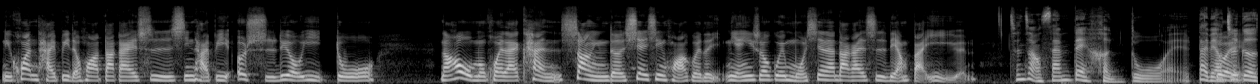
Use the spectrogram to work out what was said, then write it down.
你换台币的话，大概是新台币二十六亿多。然后我们回来看上银的线性滑轨的年营收规模，现在大概是两百亿元，增长三倍，很多哎，代表这个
